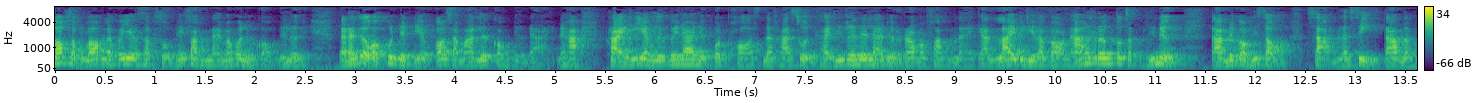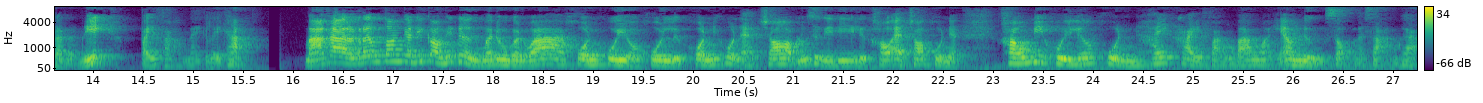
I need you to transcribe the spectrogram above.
รอบสองรอบแล้วก็ยังสับสนให้ฟังในมากกว่าหนึ่งกล่องได้เลย แต่ถ้าเกิดว่าคุณเด็ดเดี่ยวก็สามารถเลือกกองเดียวได้นะคะ ใครที่ยังเลือกไม่ได้เดี๋ยวกดพอสนะคะ ส่วนใครที่เลือกได้แล้วเดี๋ยวเรามาฟังคำนายกันไล่ไปทีละกองนะ เริ่มต้นจากกองที่ 1 ตามด้วยกองที่ 2 3 และ 4 ตามลำดับแบบนี้ ไปฟังคำนายกันเลยค่ะมาค่ะ เริ่มต้นกันที่กองที่1มาดูกันว่า คนคุยของคุณหรือคนที่คุณแอบชอบ รู้สึกดีๆ หรือเขาแอบชอบคุณเนี่ยเขามีคุยเรื่องคุณให้ใครฟังบ้างไหมเอาหนึ่งสองและสามค่ะ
